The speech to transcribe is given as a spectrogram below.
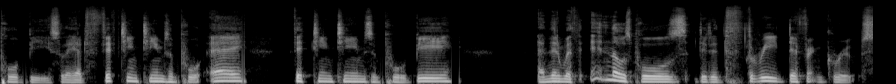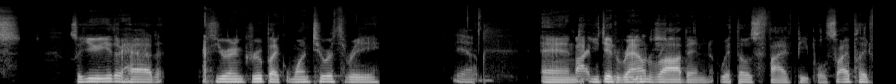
pool b. So they had 15 teams in pool a 15 teams in pool b. And then within those pools they did three different groups. So you either had if you're in group like one two or three yeah. and five you did round each. robin with those five people. So i played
